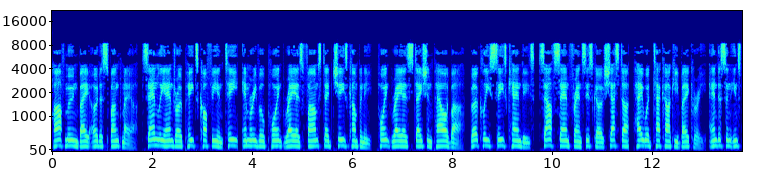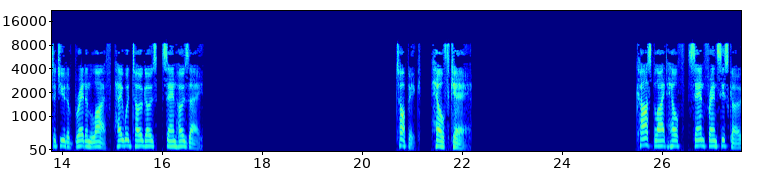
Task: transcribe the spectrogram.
Half Moon Bay Otis Spunkmeyer, San Leandro Peet's Coffee and Tea, Emeryville Point Reyes Farmstead Cheese Company, Point Reyes Station Power Bar, Berkeley See's Candies, South San Francisco Shasta, Hayward Takaki Bakery Andersen Institute of Bread and Life Hayward Togos, San Jose. Healthcare. Castlight Health, San Francisco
